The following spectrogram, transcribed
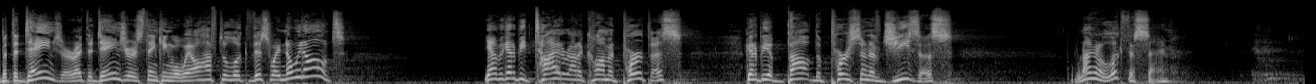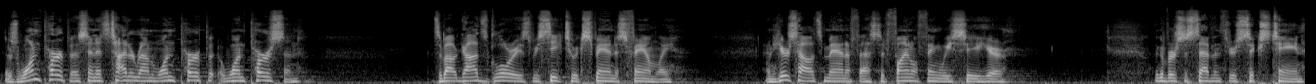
But the danger, right? The danger is thinking, well, we all have to look this way. No, we don't. Yeah, we got to be tied around a common purpose. We've got to be about the person of Jesus. But we're not going to look the same. There's one purpose, and it's tied around one, perp- one person. It's about God's glory as we seek to expand his family. And here's how it's manifested. Final thing we see here. Look at verses 7 through 16.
